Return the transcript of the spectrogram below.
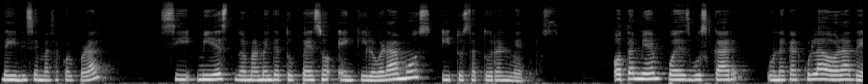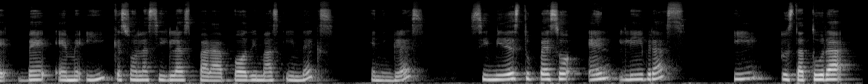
de índice de masa corporal, si mides normalmente tu peso en kilogramos y tu estatura en metros. O también puedes buscar una calculadora de BMI, que son las siglas para Body Mass Index, en inglés, si mides tu peso en libras y tu estatura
